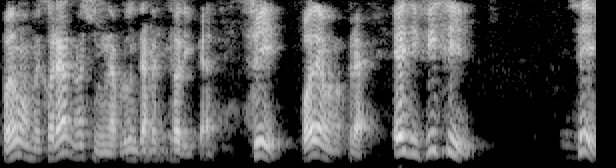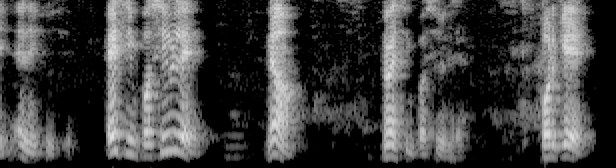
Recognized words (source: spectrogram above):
¿Podemos mejorar? No es una pregunta retórica. Sí, podemos mejorar. ¿Es difícil? Sí, es difícil. ¿Es imposible? No, no es imposible. ¿Por qué?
